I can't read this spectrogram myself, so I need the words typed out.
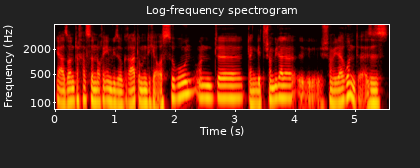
Ja, Sonntag hast du noch irgendwie so Grad, um dich auszuruhen und äh, dann geht's schon wieder, äh, schon wieder rund. Also es ist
